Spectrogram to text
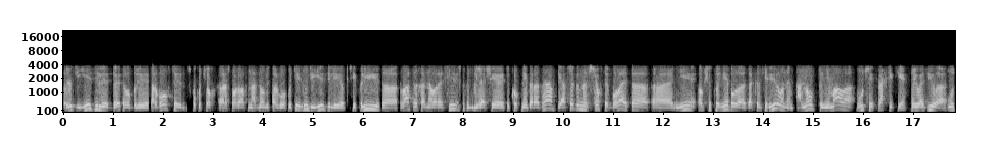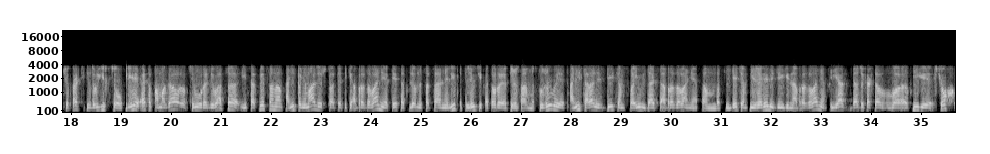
Люди ездили, до этого были торговцы, сколько Чох располагался на одном из торговых путей. Люди ездили в Теплиц, в Астрахань, Новороссийск, ближайшие эти крупные города. И особенность Чохты была, это э, не, общество не было законсервированным, оно принимало лучшие практики, привозило лучшие практики из других сел. И это помогало селу развиваться, и, соответственно, они понимали, что, опять-таки, образование – это есть определенный социальный лифт, это люди, которые, те же самые служивые, они старались детям своим дать образование, там, допустим, детям не жалели деньги на образование. Я даже как-то в книге «Чох»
